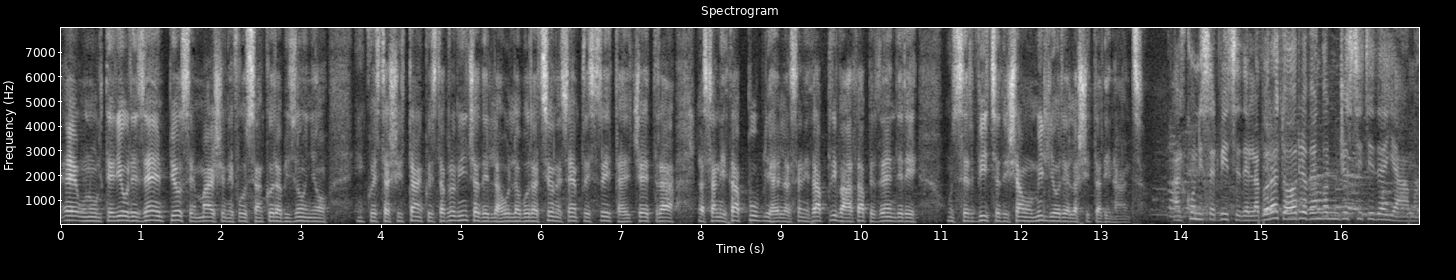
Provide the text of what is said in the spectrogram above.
È un ulteriore esempio, se mai ce ne fosse ancora bisogno in questa città, in questa provincia, della collaborazione sempre stretta che c'è tra la sanità pubblica e la sanità privata per rendere un servizio diciamo, migliore alla cittadinanza. Alcuni servizi del laboratorio vengono gestiti da Yama,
